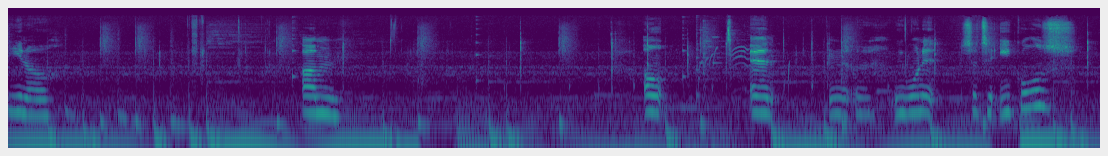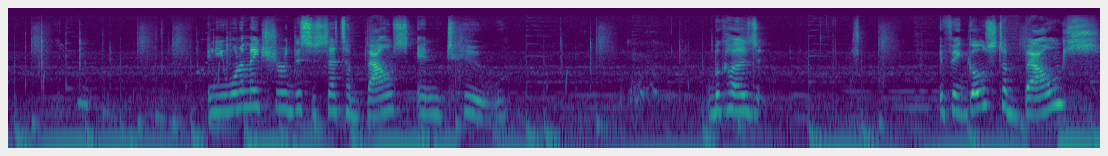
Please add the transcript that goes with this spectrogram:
you know. Um oh and uh, we want it set to equals. And you want to make sure this is set to bounce in two because if it goes to bounce,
